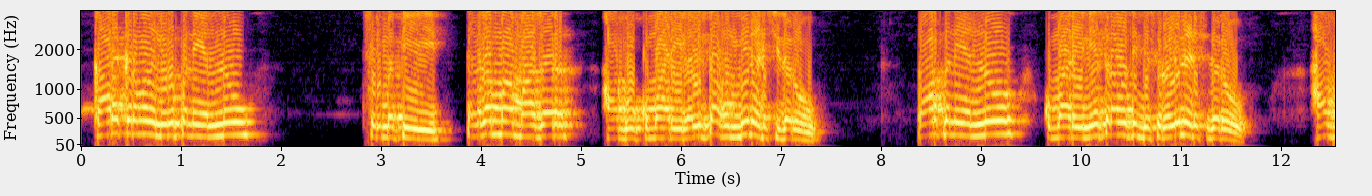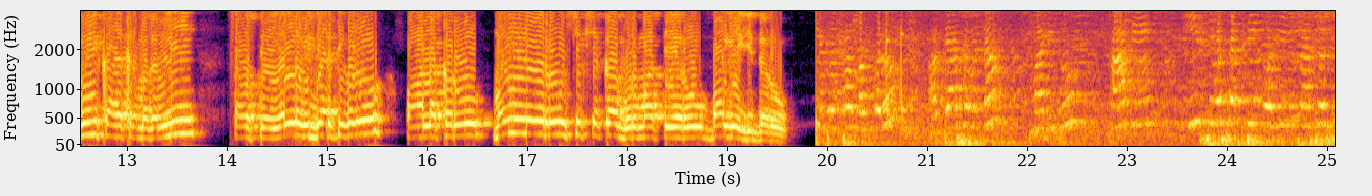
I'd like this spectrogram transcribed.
ಕಾರ್ಯಕ್ರಮದ ನಿರೂಪಣೆಯನ್ನು ಶ್ರೀಮತಿ ತಳದಮ್ಮ ಮಾದರ್ ಹಾಗೂ ಕುಮಾರಿ ಲಲಿತಾ ಹುಂಬಿ ನಡೆಸಿದರು. ಪ್ರಾರ್ಥನೆಯನ್ನು ಕುಮಾರಿ ನೇತ್ರಾವತಿ ಬಿಸಿರೊಳ್ಳಿ ನಡೆಸಿದರು. ಹಾಗೂ ಈ ಕಾರ್ಯಕ್ರಮದಲ್ಲಿ ಸಂಸ್ಥೆಯ ಎಲ್ಲ ವಿದ್ಯಾರ್ಥಿಗಳು, ಪಾಲಕರು, ಮಹಿಳೆಯರು, ಶಿಕ್ಷಕ, ಗುರುಮಾತೆಯರು ಭಾಗಿಯಾಗಿದ್ದರು. ಮಕ್ಕಳು ಅಭ್ಯಾಸವನ್ನ ಮಾಡಿದ್ರು. ಹಾಗೆ ಈ ಶಿವಶಕ್ತಿ ಕೋಚಿಂಗ್ ಕ್ಲಾಸಸ್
